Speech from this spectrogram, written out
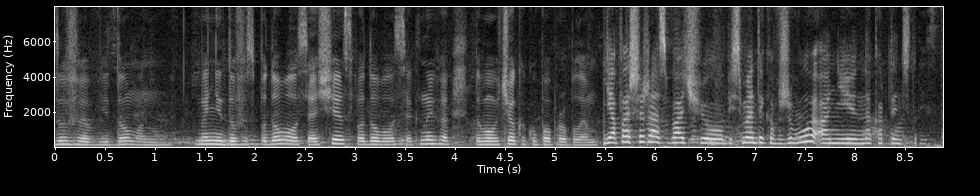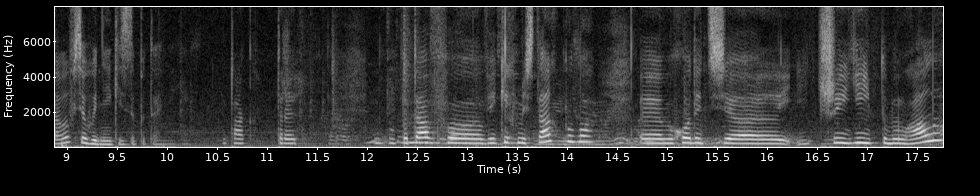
дуже відома. Ну, мені дуже сподобалося. А ще сподобалася книга Домовичок і купа проблем. Я перший раз бачу письменника вживу, а не на картинці. Ставив сьогодні якісь запитання? Так, три. Попитав, е, в яких містах була, е, виходить, е, чи їй допомагали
